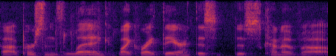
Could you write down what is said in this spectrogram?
uh, person's leg, like right there, this, this kind of uh,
